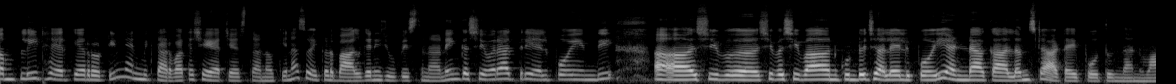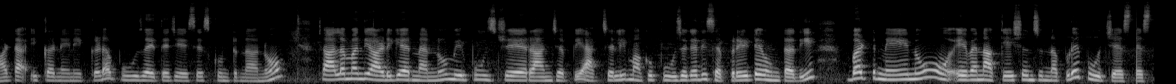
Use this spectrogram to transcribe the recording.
కంప్లీట్ హెయిర్ కేర్ రొటీన్ నేను మీకు తర్వాత షేర్ చేస్తాను ఓకేనా? సో ఇక్కడ బాల్గని చూపిస్తున్నాను. ఇంకా శివరాత్రి వెళ్ళిపోయింది. శివ శివ శివ అనుకుంటూ చలి వెళ్ళిపోయి ఎండాకాలం స్టార్ట్ అయిపోతుంది అనమాట ఇక్కడ నేను ఇక్కడ పూజ అయితే చేసేసుకుంటున్నాను. చాలామంది అడిగారు నన్ను మీరు పూజ చేయరా? అని చెప్పి. యాక్చువల్లీ మాకు పూజ గది సెపరేటే ఉంటుంది. బట్ నేను ఏమైనా అకేషన్స్ ఉన్నప్పుడే పూజ చేస్తాను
